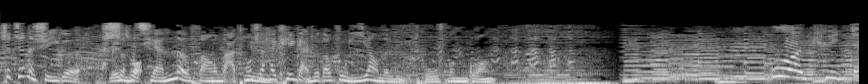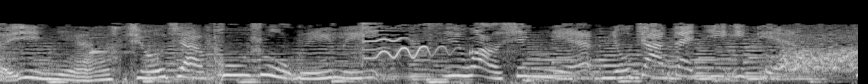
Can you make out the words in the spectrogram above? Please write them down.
这真的是一个省钱的方法，同时还可以感受到不一样的旅途风光。过去的一年，油价扑朔迷离，希望新年油价再低一点。祝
